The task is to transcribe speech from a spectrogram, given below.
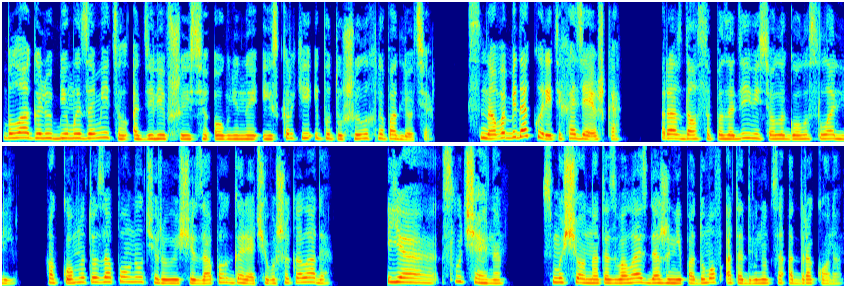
Благо, любимый заметил отделившиеся огненные искорки и потушил их на подлете. «Снова бедокурите, хозяюшка!» раздался позади веселый голос Лали, а комнату заполнил чарующий запах горячего шоколада. «Я... случайно», — смущенно отозвалась, даже не подумав отодвинуться от дракона.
